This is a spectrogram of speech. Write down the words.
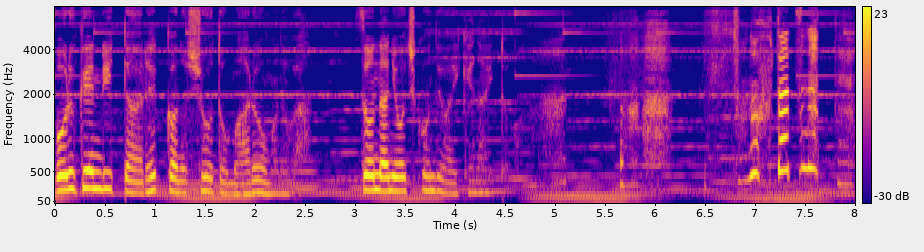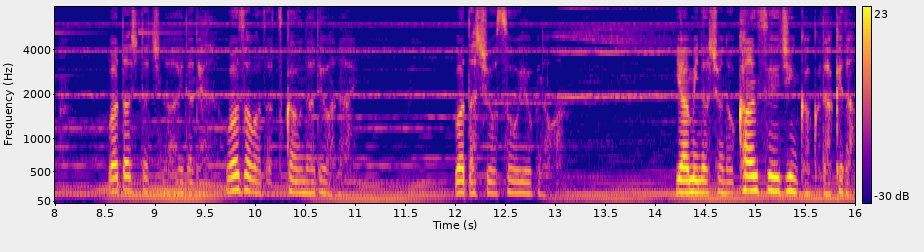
ボルケンリッター烈火の将ともあろう者がそんなに落ち込んではいけないと。その二つなって。私たちの間でわざわざ使う名ではない。私をそう呼ぶのは闇の書の完成人格だけだ。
